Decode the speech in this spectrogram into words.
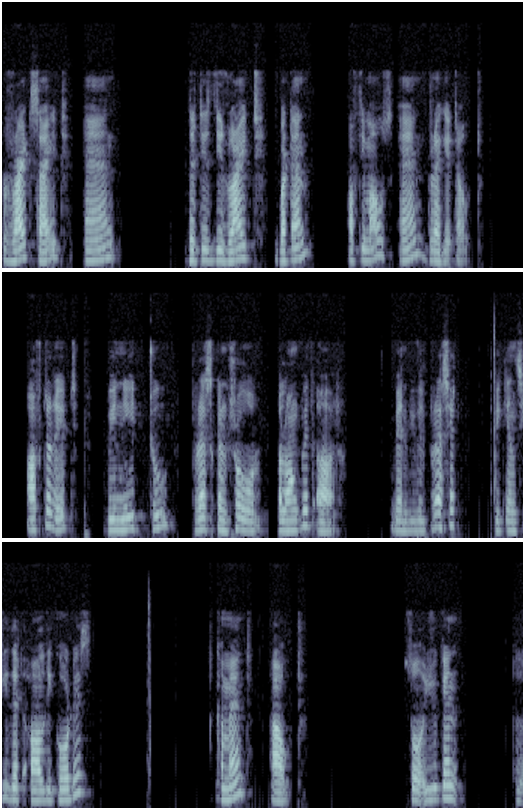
right side and that is the right button of the mouse and drag it out. After it, we need to press Ctrl along with R. When we will press it, we can see that all the code is comment out. So you can uh,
